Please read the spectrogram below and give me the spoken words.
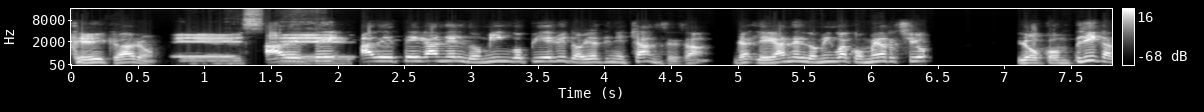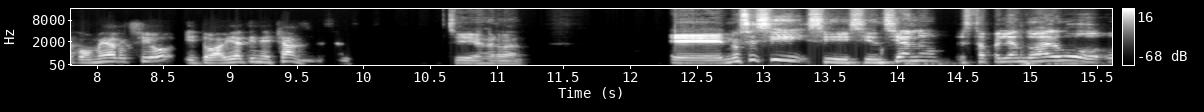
Sí, claro. es, ADT, eh, ADT gana el domingo, Piero, y todavía tiene chances. ¿ah? Le gana el domingo a Comercio, lo complica Comercio y todavía tiene chances. Sí, es verdad. Eh, no sé si, si Cienciano está peleando algo o-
